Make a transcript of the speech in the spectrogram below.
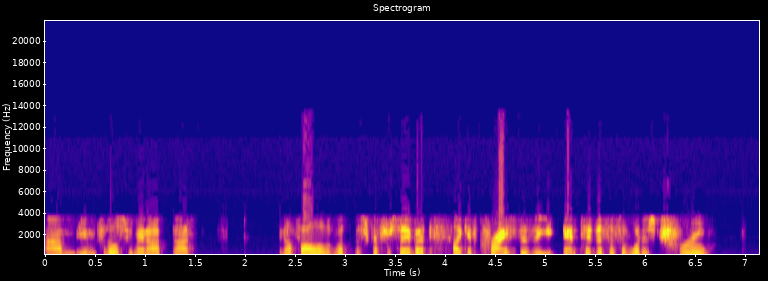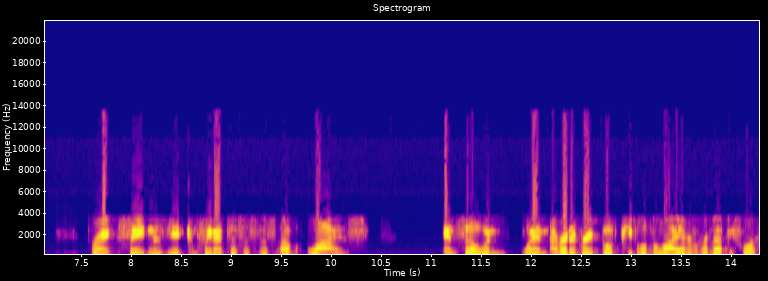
um, even for those who may not not you know follow what the scriptures say. But like, if Christ is the antithesis of what is true, right? Satan is the complete antithesis of lies. And so when when I read a great book, People of the Lie, ever heard of that before?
